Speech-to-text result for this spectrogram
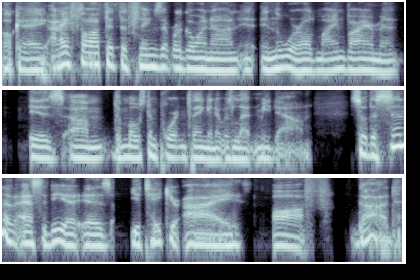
Okay. I thought that the things that were going on in, in the world, my environment, is um, the most important thing, and it was letting me down. So the sin of acedia is you take your eye off God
